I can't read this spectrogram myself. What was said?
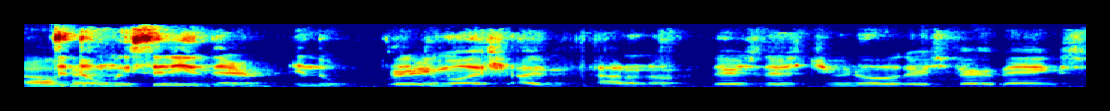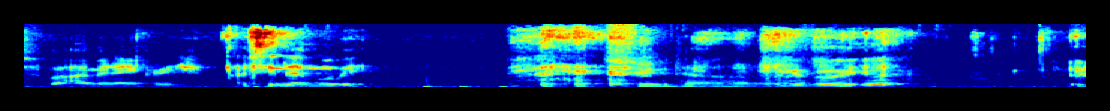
Oh, Is it the only city there in the? Pretty much. I I don't know. There's there's Juneau, there's Fairbanks, but I'm in Anchorage. I've seen that movie. Juneau. A good movie, yeah.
